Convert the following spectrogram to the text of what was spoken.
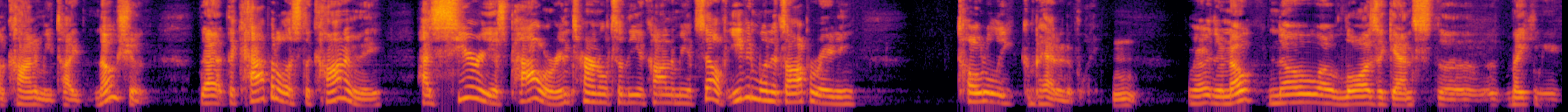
economy type notion that the capitalist economy has serious power internal to the economy itself, even when it's operating totally competitively. Mm. Right? There are no no uh, laws against the making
